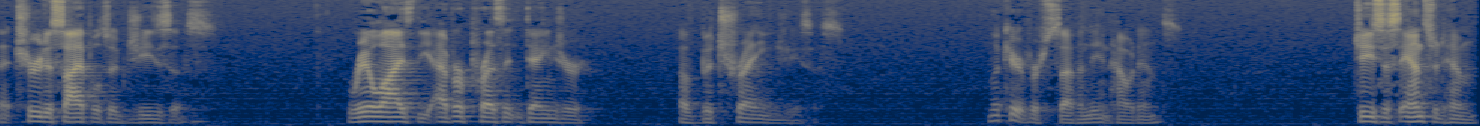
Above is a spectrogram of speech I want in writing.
that true disciples of Jesus realize the ever present danger of betraying Jesus. Look here at verse 70 and how it ends. Jesus answered him,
